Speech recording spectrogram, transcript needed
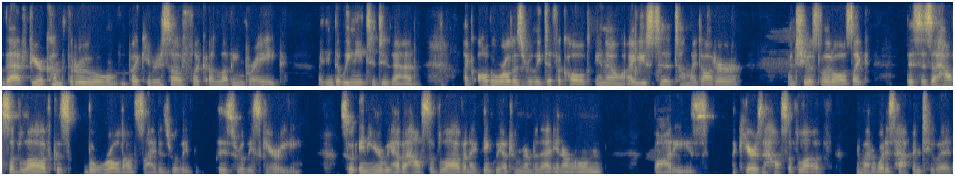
that fear come through, but give yourself like a loving break. I think that we need to do that. Like all the world is really difficult, you know. I used to tell my daughter when she was little, I was like, this is a house of love because the world outside is really is really scary so in here we have a house of love, and I think we have to remember that in our own bodies. Like here's a house of love, no matter what has happened to it,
